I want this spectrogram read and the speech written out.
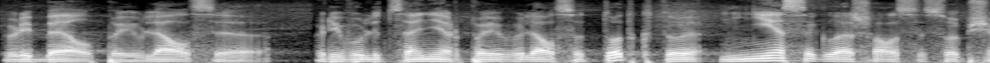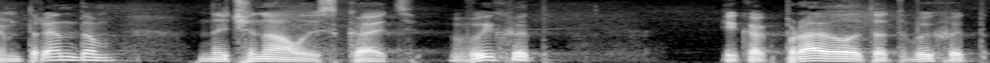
ребел, появлялся революционер, появлялся тот, кто не соглашался с общим трендом, начинал искать выход, и, как правило, этот выход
